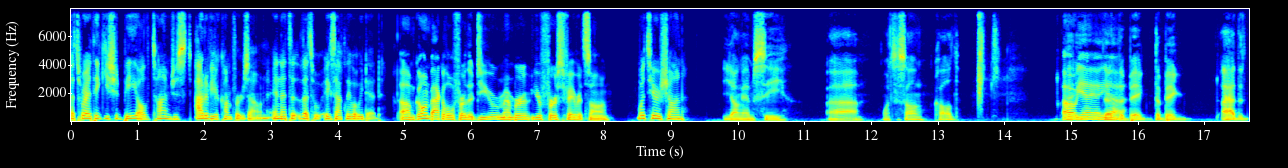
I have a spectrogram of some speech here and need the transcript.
that's where I think you should be all the time, just out of your comfort zone, and that's that's exactly what we did. um going back a little further do you remember your first favorite song What's yours, Sean? Young MC. Uh, what's the song called? oh yeah yeah The, yeah the big, the big. I had the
